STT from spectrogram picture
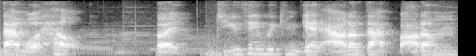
that will help. But do you think we can get out of that bottom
